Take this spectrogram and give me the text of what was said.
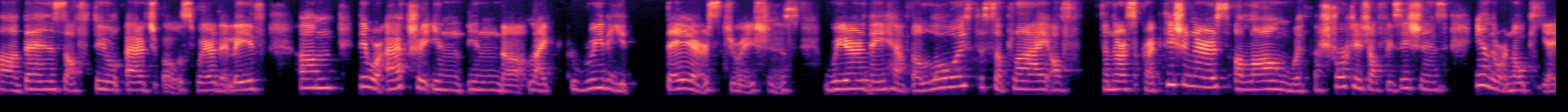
uh, dense of dual eligibles where they live, um, they were actually in, in the like really dire situations where they have the lowest supply of nurse practitioners along with a shortage of physicians and there were no PA,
